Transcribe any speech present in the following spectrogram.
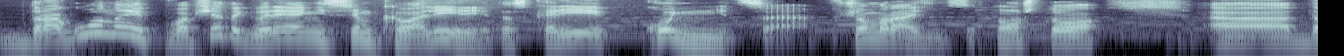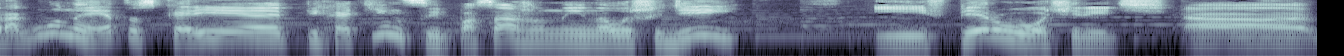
драгуны, вообще-то говоря, не совсем кавалерия, это скорее конница. В чем разница? В том, что а, драгуны это скорее пехотинцы, посаженные на лошадей, и в первую очередь а,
